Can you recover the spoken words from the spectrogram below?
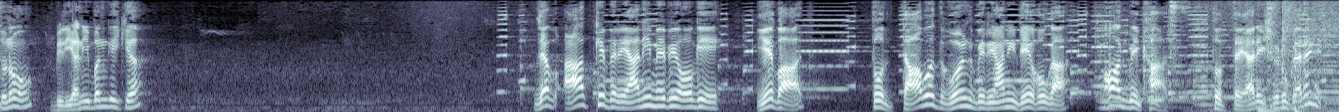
सुनो, बिरयानी बन गई क्या? जब आपकी बिरयानी में भी होगी ये बात तो दावत वर्ल्ड बिरयानी डे होगा, और भी खास। तो तैयारी शुरू करें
